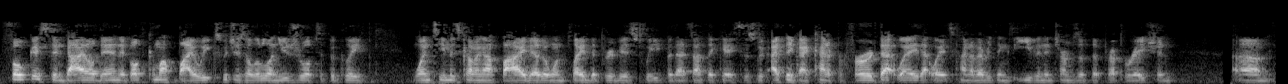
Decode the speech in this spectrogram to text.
focused and dialed in. They both come off bye weeks, which is a little unusual. Typically, one team is coming off bye, the other one played the previous week, but that's not the case this week. I think I kind of prefer it that way. That way, it's kind of everything's even in terms of the preparation. Um,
